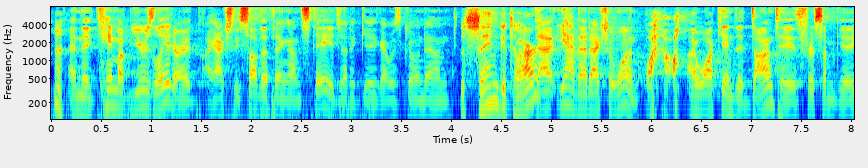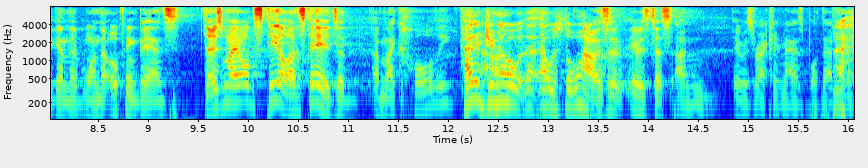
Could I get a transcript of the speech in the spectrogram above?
and they came up years later. I, I actually saw the thing on stage at a gig. I was going down The same guitar? that yeah, that actual one. Wow. I walk into Dante's for some gig, and the one of the opening bands. There's my old steel on stage, and I'm like, holy. How did you know that, that was the one? I was. It was just. Un, it was recognizable, definitely.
